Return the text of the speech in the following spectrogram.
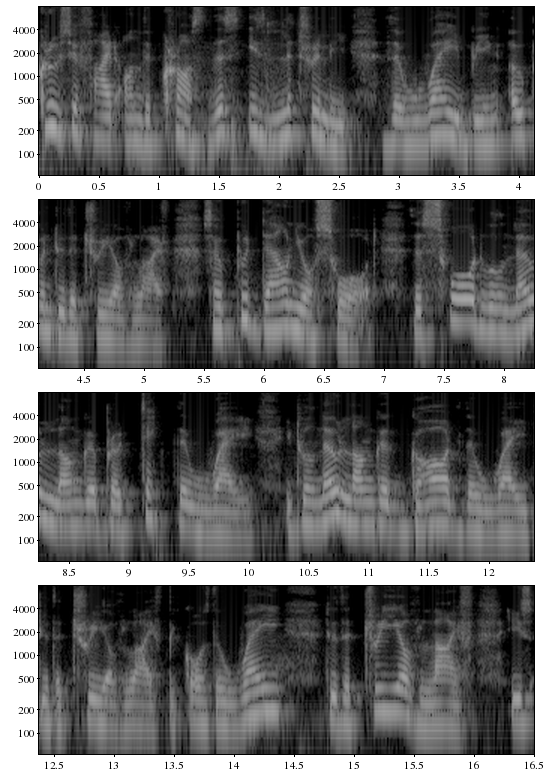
crucified on the cross. This is literally the way being open to the tree of life. So put down your sword. The sword will no longer protect the way. It will no longer guard the way to the tree of life because the way to the tree of life is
